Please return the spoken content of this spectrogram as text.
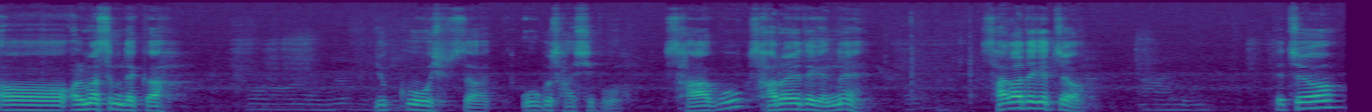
어, 얼마 쓰면 될까? 69, 54, 59, 45, 49, 4로 해야 되겠네. 4가 되겠죠? 됐죠?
